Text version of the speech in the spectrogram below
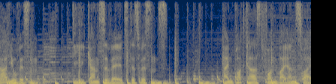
Radiowissen. Die ganze Welt des Wissens. Ein Podcast von Bayern 2.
